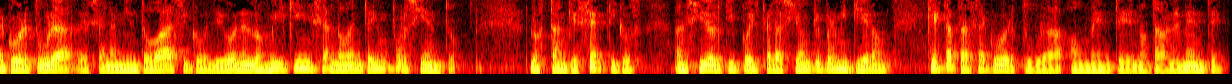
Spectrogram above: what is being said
La cobertura de saneamiento básico llegó en el 2015 al 91%. Los tanques sépticos han sido el tipo de instalación que permitieron que esta tasa de cobertura aumente notablemente.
